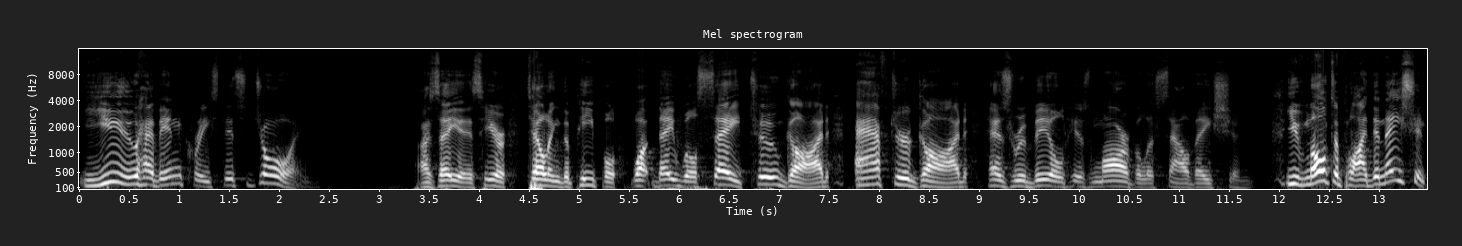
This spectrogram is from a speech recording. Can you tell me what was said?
you have increased its joy. Isaiah is here telling the people what they will say to God after God has revealed his marvelous salvation. You've multiplied the nation,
